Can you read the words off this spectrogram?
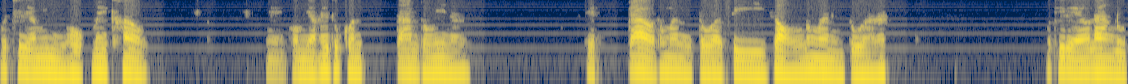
วันที่แล้วมีหนึ่งหกไม่เข้านี่ผมอยากให้ทุกคนตามตรงนี้นะเจ็ดเก้าต้องมาหนึ่งตัวสี่สองต้องมาหนึ่งตัวนะวันที่แล้วล่างหลุด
